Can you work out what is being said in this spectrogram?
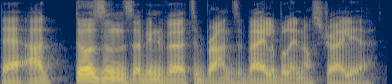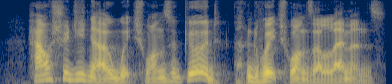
There are dozens of inverter brands available in Australia. How should you know which ones are good and which ones are lemons?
